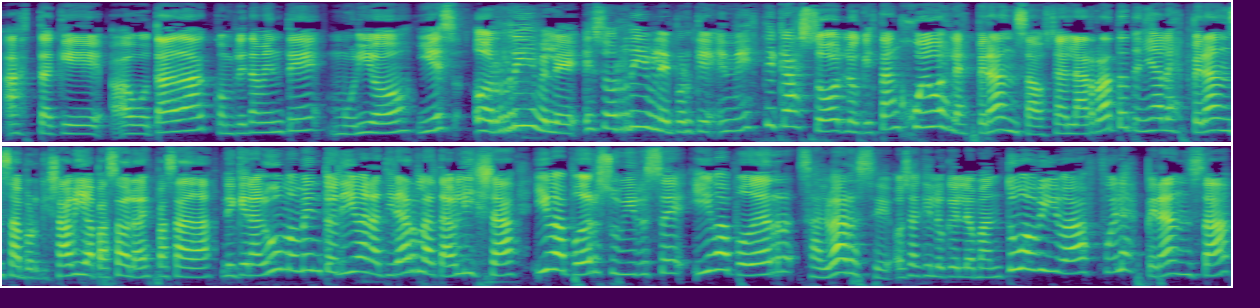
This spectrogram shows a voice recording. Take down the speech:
hasta que agotada completamente murió. Y es horrible, es horrible porque en este caso lo que está en juego es la esperanza. O sea, la rata tenía la esperanza, porque ya había pasado la vez pasada, de que en algún momento le iban a tirar la tablilla, iba a poder subirse, iba a poder salvarse. O sea que lo que lo mantuvo viva fue la esperanza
